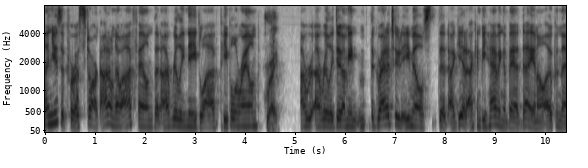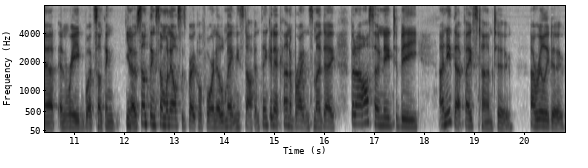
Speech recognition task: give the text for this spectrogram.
And use it for a start. I don't know. I found that I really need live people around. Right. I, re- I really do. I mean, the gratitude emails that I get, I can be having a bad day and I'll open that and read what something, you know, something someone else is grateful for and it'll make me stop and think and it kind of brightens my day. But I also need to be, I need that FaceTime too. I really do.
